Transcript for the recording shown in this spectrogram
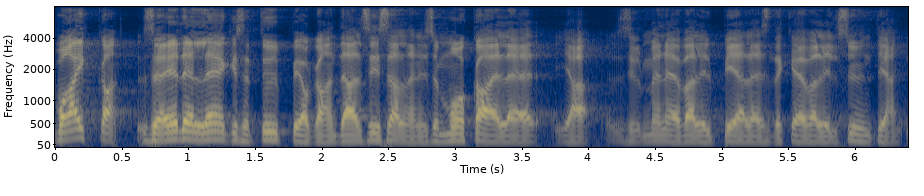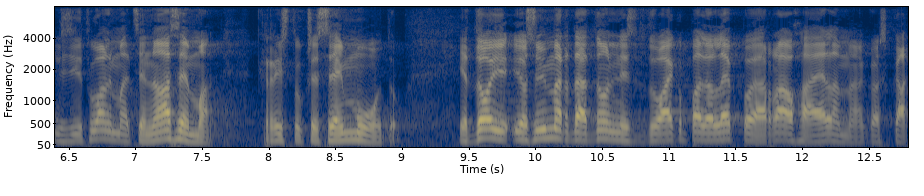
Vaikka se edelleenkin se tyyppi, joka on täällä sisällä, niin se mokailee ja sillä menee välillä pieleen, se tekee välillä syntiä, niin siitä huolimatta sen asema Kristuksessa ei muutu. Ja toi, jos ymmärtää että on, niin se tuo aika paljon lepoa ja rauhaa elämään, koska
